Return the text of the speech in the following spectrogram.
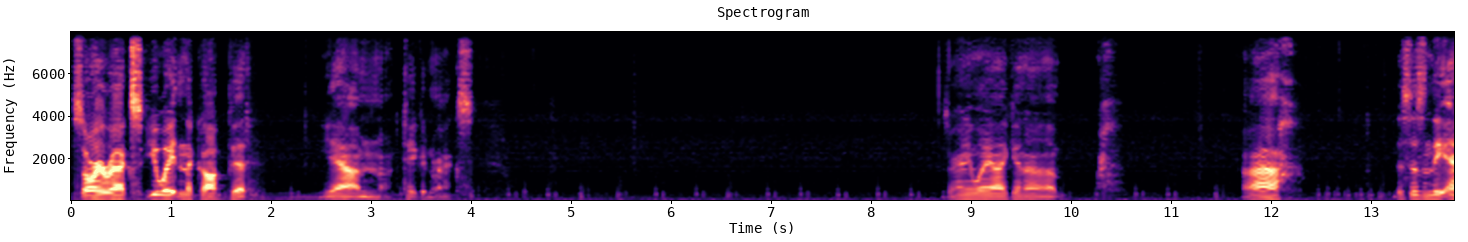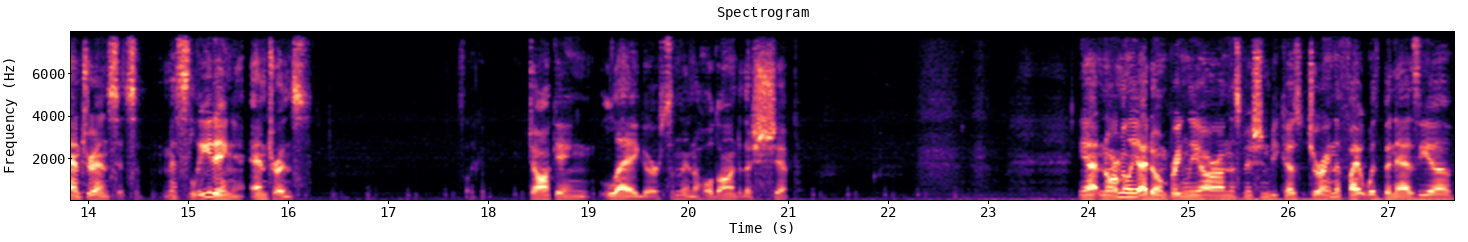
Sorry, Wrex. You wait in the cockpit. Yeah, I'm not taking Wrex. Is there any way I can, uh... Ah! This isn't the entrance. It's a misleading entrance. It's like a docking leg or something to hold on to the ship. Yeah, normally I don't bring Liara on this mission because during the fight with Benezia,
